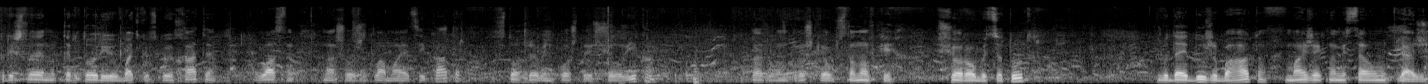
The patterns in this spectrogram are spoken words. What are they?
прийшли на територію батьківської хати. Власник нашого житла має цей катер. 100 гривень коштує з чоловіка. Покажу вам трошки обстановки, що робиться тут. Людей дуже багато, майже як на місцевому пляжі.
